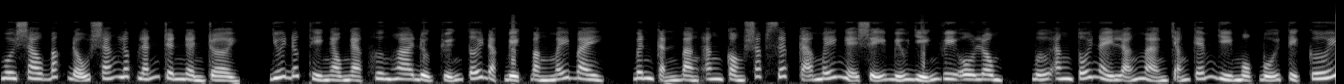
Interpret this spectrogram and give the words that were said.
ngôi sao bắt đầu sáng lấp lánh trên nền trời, dưới đất thì ngào ngạt hương hoa được chuyển tới đặc biệt bằng máy bay, bên cạnh bàn ăn còn sắp xếp cả mấy nghệ sĩ biểu diễn violon, bữa ăn tối này lãng mạn chẳng kém gì một buổi tiệc cưới,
